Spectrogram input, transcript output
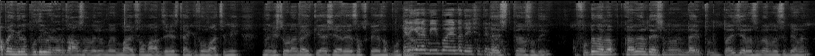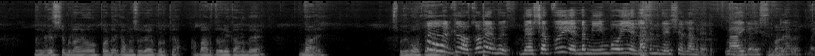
അപ്പൊ എങ്കിലും പുതിയൊരു വീടിനോട് താമസം വരും. ബൈ ഫോർ മാർജ് guys thank you for watching me ഇഷ്ടപ്പെടാൻ ലൈക്ക് ചെയ്യുക ഷെയർ ചെയ്യുക സബ്സ്ക്രൈബ് സപ്പോർട്ട് ചെയ്യുക. മീൻ പോയേണ്ട ദേശത്തിന് ശ്രുതി. ഫുഡ് നല്ല കറി നല്ല ടേസ്റ്റ് ഉണ്ടായി ട്രൈ ചെയ്യുക റെസിപ്പി നല്ല റെസിപ്പിയാണ് നിങ്ങൾക്ക് ഇഷ്ടപ്പെടുകയാണെങ്കിൽ ഉറപ്പായിട്ട് കമൻസ് രേഖപ്പെടുത്തുക. അപ്പോൾ അടുത്ത വീഡിയോ കാണുന്നത്. ബായ് എനിക്ക് ഉറക്കം വരുന്നു. വിശപ്പ് എന്റെ മീൻ പോയി എല്ലാത്തിന്റെ ദേഷ്യം എല്ലാം കൂടെ ബൈ ഗൈസ് എല്ലാവർക്കും ബൈ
